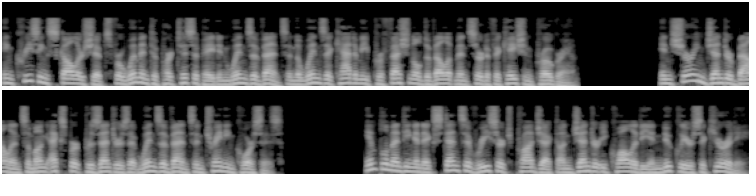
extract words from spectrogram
Increasing scholarships for women to participate in WINS events and the WINS Academy Professional Development Certification Program. Ensuring gender balance among expert presenters at WINS events and training courses. Implementing an extensive research project on gender equality and nuclear security.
